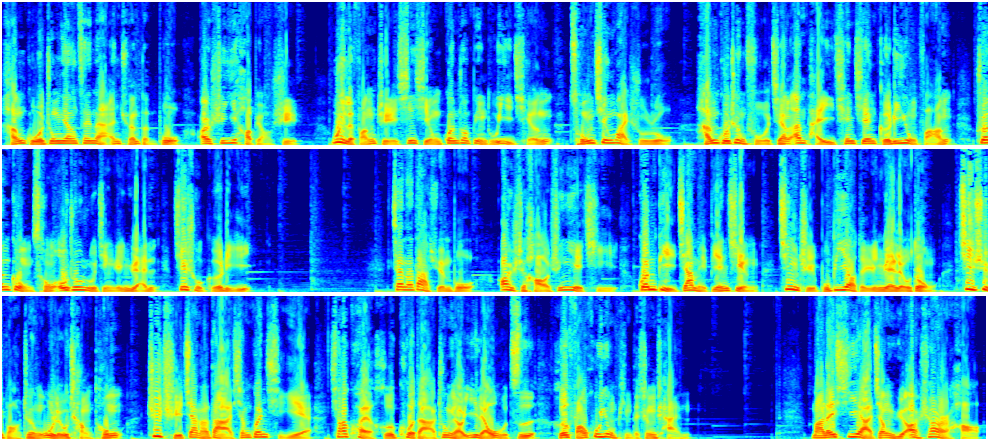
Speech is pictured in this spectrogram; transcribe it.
韩国中央灾难安全本部二十一号表示，为了防止新型冠状病毒疫情从境外输入，韩国政府将安排一千间隔离用房，专供从欧洲入境人员接受隔离。加拿大宣布。二十号深夜起关闭加美边境，禁止不必要的人员流动，继续保证物流畅通，支持加拿大相关企业加快和扩大重要医疗物资和防护用品的生产。马来西亚将于二十二号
